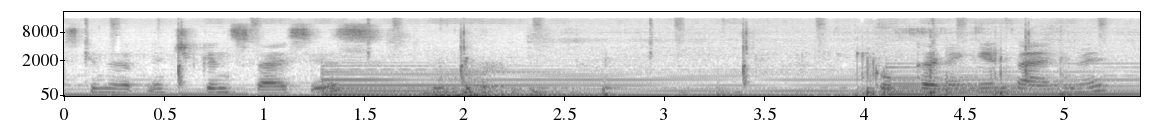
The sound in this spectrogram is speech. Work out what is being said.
इसके अंदर अपने चिकन स्लाइसेस कुक करेंगे पैन में।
